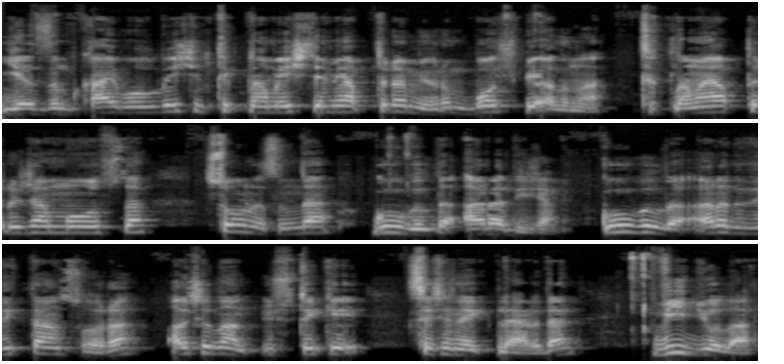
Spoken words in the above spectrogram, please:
yazım kaybolduğu için tıklama işlemi yaptıramıyorum. Boş bir alana tıklama yaptıracağım mouse'la. Sonrasında Google'da ara diyeceğim. Google'da ara dedikten sonra açılan üstteki seçeneklerden videolar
